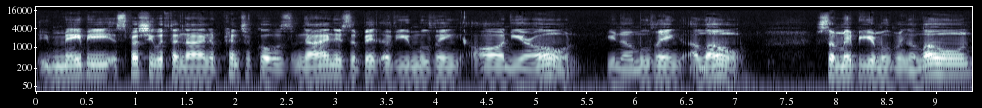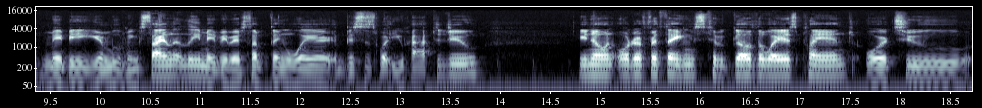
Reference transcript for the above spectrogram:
maybe especially with the 9 of pentacles, 9 is a bit of you moving on your own, you know, moving alone. So maybe you're moving alone, maybe you're moving silently, maybe there's something where this is what you have to do, you know, in order for things to go the way it's planned or to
